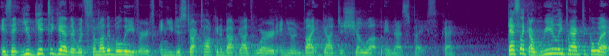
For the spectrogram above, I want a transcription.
is that you get together with some other believers and you just start talking about God's word and you invite God to show up in that space, okay? That's like a really practical way.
